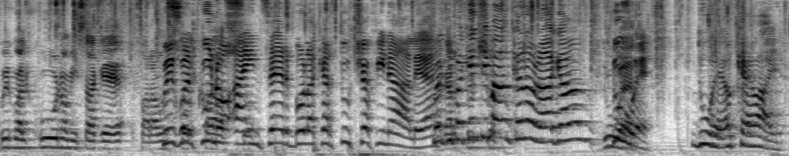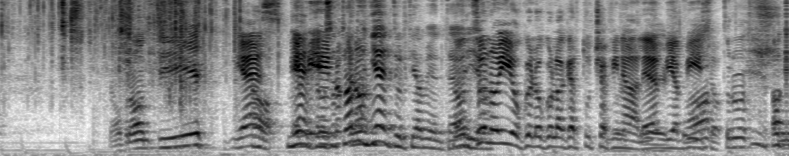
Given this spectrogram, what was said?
Qui qualcuno mi sa che farà un Qui qualcuno sorpasso. ha in serbo la cartuccia finale, eh. Quanti Cartuccia. pacchetti mancano, raga? Due. Due. Due, ok, vai. Siamo pronti? Yes. Oh, niente, E- non e sto no- trovando non- niente ultimamente. eh, Non io. sono io quello con la cartuccia finale, eh, vi avviso. Ok,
